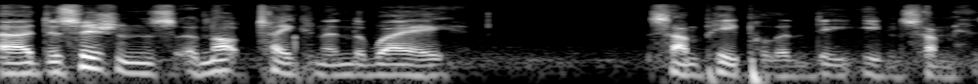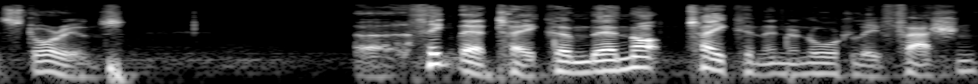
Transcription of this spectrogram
Uh, decisions are not taken in the way some people and even some historians uh, think they're taken. They're not taken in an orderly fashion.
